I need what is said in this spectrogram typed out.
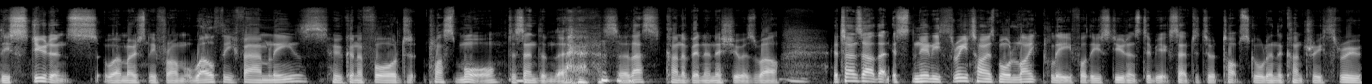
these students were mostly from wealthy families who can afford plus more to send them there. so that's kind of been an issue as well. It turns out that it's nearly three times more likely for these students to be accepted to a top school in the country through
